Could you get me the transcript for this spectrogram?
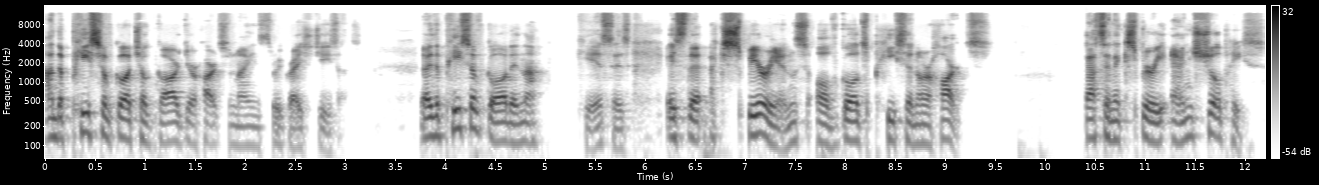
and the peace of God shall guard your hearts and minds through Christ Jesus." Now, the peace of God in that case is, is the experience of God's peace in our hearts. That's an experiential peace.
